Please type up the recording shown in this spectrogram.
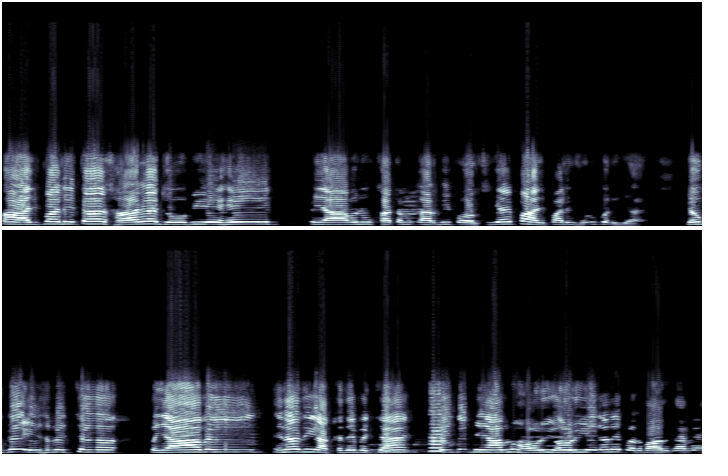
ਭਾਜਪਾ ਨੇਤਾ ਸਾਰਾ ਜੋ ਵੀ ਇਹ ਪੰਜਾਬ ਨੂੰ ਖਤਮ ਕਰਨ ਦੀ ਪਾਲਿਸੀ ਹੈ ਇਹ ਭਾਜਪਾ ਨੇ ਸ਼ੁਰੂ ਕਰੀ ਹੈ ਕਿਉਂਕਿ ਇਸ ਵਿੱਚ ਪੰਜਾਬ ਇਹਨਾਂ ਦੀ ਅੱਖ ਦੇ ਵਿੱਚ ਹੈ ਕਿਉਂਕਿ ਪੰਜਾਬ ਨੂੰ ਹੌਲੀ ਹੌਲੀ ਇਹਨਾਂ ਨੇ ਬਰਬਾਦ ਕਰ ਰਿਹਾ।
